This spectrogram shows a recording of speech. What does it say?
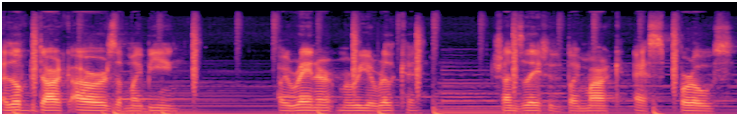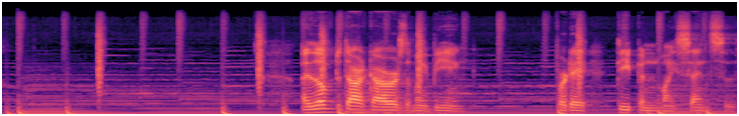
I love the dark hours of my being by Rainer Maria Rilke, translated by Mark S. Burrows. I love the dark hours of my being, for they deepen my senses.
